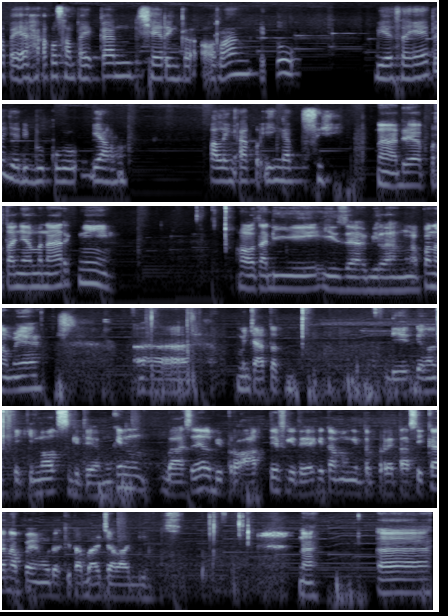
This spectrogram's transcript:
apa ya aku sampaikan sharing ke orang itu biasanya itu jadi buku yang paling aku ingat sih. Nah, ada pertanyaan menarik nih. Kalau tadi Iza bilang apa namanya eh, mencatat di dengan sticky notes gitu ya, mungkin bahasanya lebih proaktif gitu ya. Kita menginterpretasikan apa yang udah kita baca lagi. Nah, eh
